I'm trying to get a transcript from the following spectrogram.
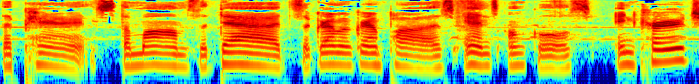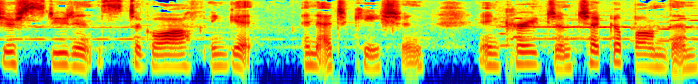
the parents, the moms, the dads, the grandma, grandpas, aunts, uncles, encourage your students to go off and get an education. Encourage them, check up on them,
